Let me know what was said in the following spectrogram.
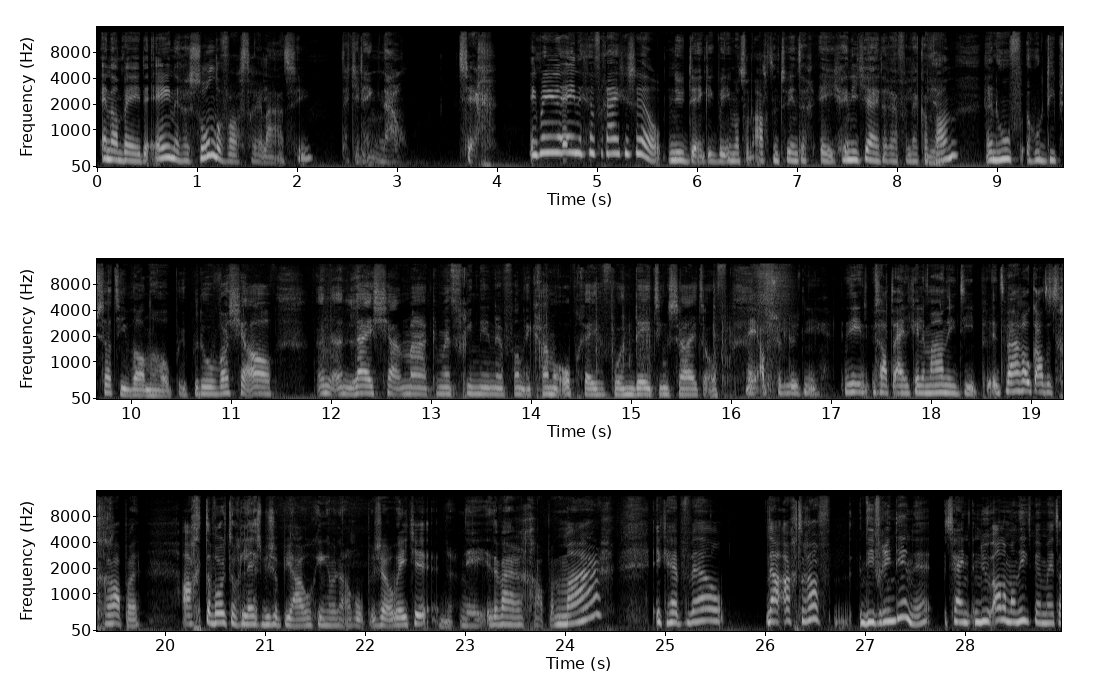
En dan ben je de enige zonder vaste relatie. Dat je denkt, nou, zeg, ik ben hier de enige vrijgezel. Nu denk ik bij iemand van 28, hé, geniet jij er even lekker Ja. van? En hoe, hoe diep zat die wanhoop? Ik bedoel, was je al een, een lijstje aan het maken met vriendinnen... van ik ga me opgeven voor een datingsite? Of Nee, absoluut niet. Die zat eigenlijk helemaal niet diep. Het waren ook altijd grappen. Ach, er wordt toch lesbisch op jou, gingen we dan roepen. Zo, weet je? Nee, er waren grappen. Maar ik heb wel... Nou, achteraf, die vriendinnen zijn nu allemaal niet meer met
